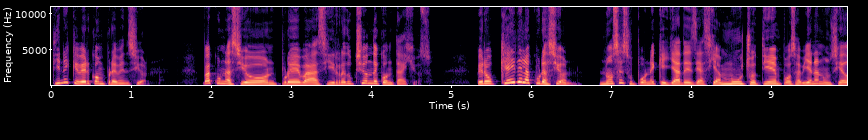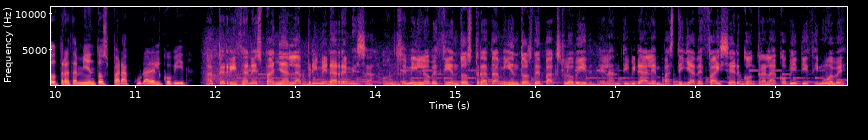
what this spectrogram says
tiene que ver con prevención, vacunación, pruebas y reducción de contagios. Pero, ¿qué hay de la curación? ¿No se supone que ya desde hacía mucho tiempo se habían anunciado tratamientos para curar el COVID? Aterriza en España la primera remesa, 11.900 tratamientos de Paxlovid, el antiviral en pastilla de Pfizer contra la COVID-19.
